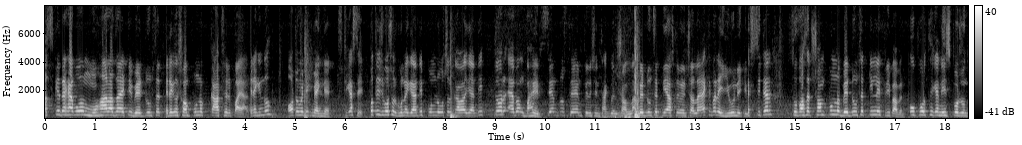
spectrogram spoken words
আজকে দেখাবো মহারাজা একটি বেডরুম সেট এটা কিন্তু সম্পূর্ণ কাঠের পায়া। এটা কিন্তু অটোমেটিক ম্যাগনেট ঠিক আছে? পঁচিশ বছর গুণে গ্যারান্টি পনেরো বছর কালার গ্যারান্টি তোর এবং বাহির সেম টু সেম ফিনিশিং থাকবে ইনশাল্লাহ বেডরুম সেট নিয়ে আসলে ইনশাল্লাহ একেবারে ইউনিক সিটের সোফা সেট সম্পূর্ণ বেডরুম সেট কিনলে ফ্রি পাবেন। উপর থেকে নিচ পর্যন্ত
